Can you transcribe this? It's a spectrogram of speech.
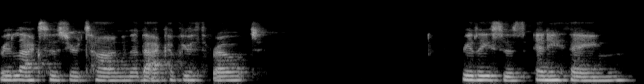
relaxes your tongue in the back of your throat, releases anything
